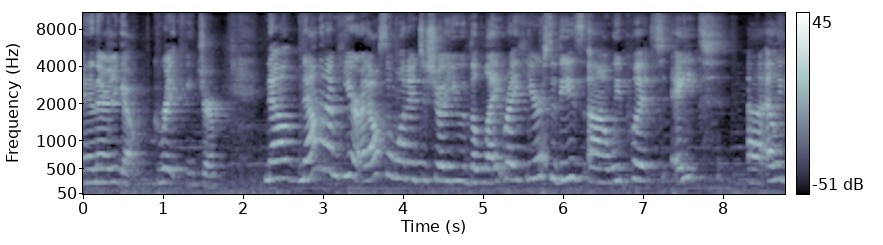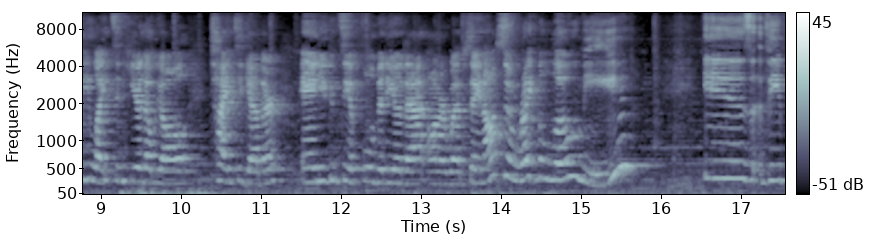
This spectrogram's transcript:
And there you go, great feature. Now, now that I'm here, I also wanted to show you the light right here. So these, uh, we put eight uh, LED lights in here that we all tied together. And you can see a full video of that on our website. And also right below me, is the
